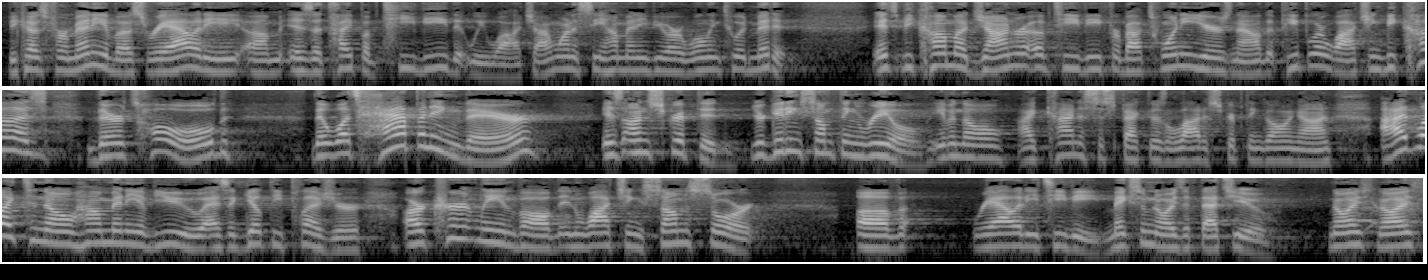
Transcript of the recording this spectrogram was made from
Because for many of us, reality um, is a type of TV that we watch. I want to see how many of you are willing to admit it. It's become a genre of TV for about 20 years now that people are watching because they're told that what's happening there is unscripted. You're getting something real, even though I kind of suspect there's a lot of scripting going on. I'd like to know how many of you, as a guilty pleasure, are currently involved in watching some sort of reality TV. Make some noise if that's you. Noise, noise.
